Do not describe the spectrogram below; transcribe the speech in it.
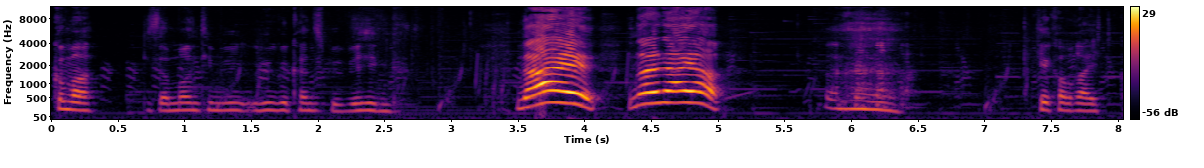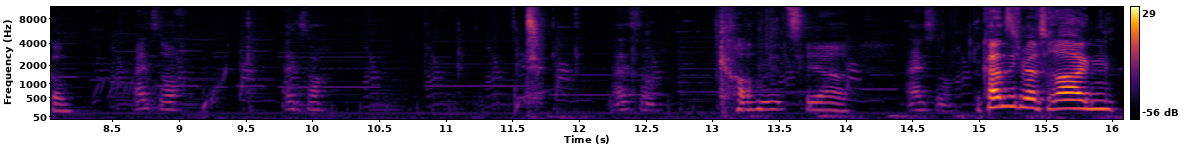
Guck mal, dieser Monty-Hügel kann sich bewegen. Nein! Nein, Eier! Okay, komm, reicht, komm. Eins noch. Eins noch. Eins noch. Komm jetzt her. Eins noch. Du kannst nicht mehr tragen.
